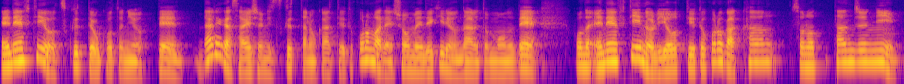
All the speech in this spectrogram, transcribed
NFT を作っておくことによって誰が最初に作ったのかっていうところまで証明できるようになると思うのでこの NFT の利用っていうところがかんその単純に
